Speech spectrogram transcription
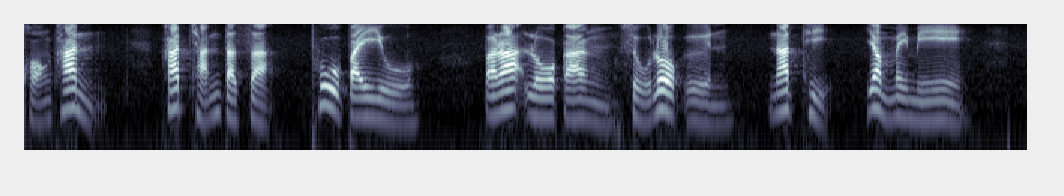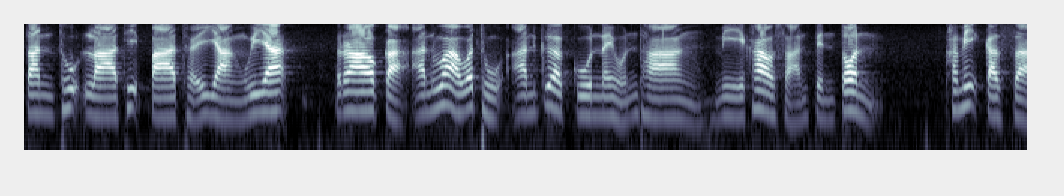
ของท่าน คัดฉันตัสสะผู้ไปอยู่ ประโลกัง สู่โลกอื่น นัตถิย่อมไม่มี ตันทุลาธิปาเถยยังวิยะราวกะอันว่าวัตถุอันเกื้อกูลในหนทาง มีข้าวสารเป็นต้น คมิกัสสะ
